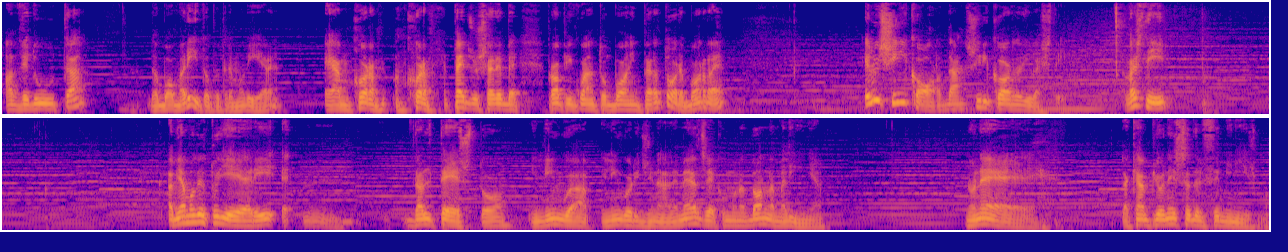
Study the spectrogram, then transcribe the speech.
avveduta, da buon marito potremmo dire, e ancora, ancora peggio sarebbe proprio in quanto buon imperatore, buon re, e lui si ricorda, si ricorda di Vasti. Vasti, abbiamo detto ieri, eh, dal testo in lingua, in lingua originale emerge come una donna maligna. Non è la campionessa del femminismo,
